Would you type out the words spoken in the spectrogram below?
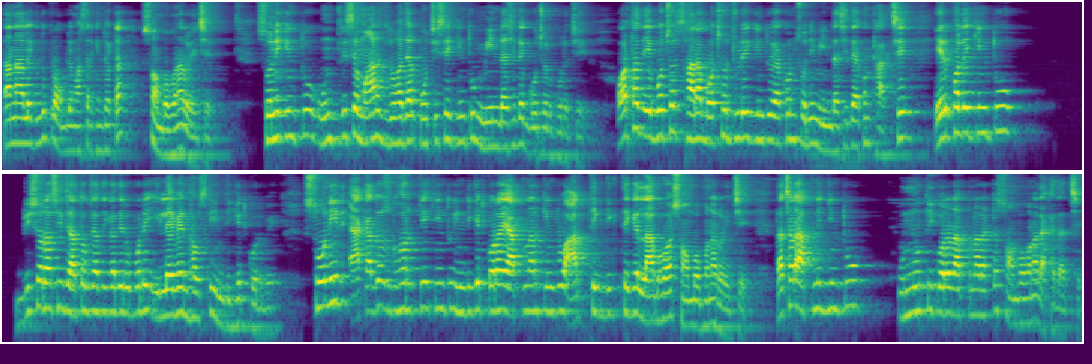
তা না হলে কিন্তু প্রবলেম আসার কিন্তু একটা সম্ভাবনা রয়েছে। শনি কিন্তু উনত্রিশে মার্চ দু হাজার পঁচিশে কিন্তু মীন রাশিতে গোচর করেছে। অর্থাৎ এবছর সারা বছর জুড়ে কিন্তু এখন শনি মীন রাশিতে এখন থাকছে। এর ফলে কিন্তু বৃষ রাশি জাতক জাতিকাদের উপরে ইলেভেন হাউসকে ইন্ডিকেট করবে। শনির একাদশ ঘরকে কিন্তু ইন্ডিকেট করায় আপনার কিন্তু আর্থিক দিক থেকে লাভ হওয়ার সম্ভাবনা রয়েছে। তাছাড়া আপনি কিন্তু উন্নতি করার আপনার একটা সম্ভাবনা দেখা যাচ্ছে।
